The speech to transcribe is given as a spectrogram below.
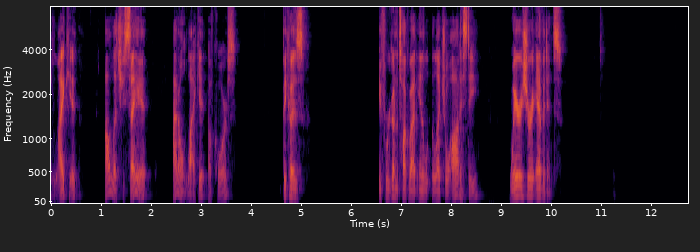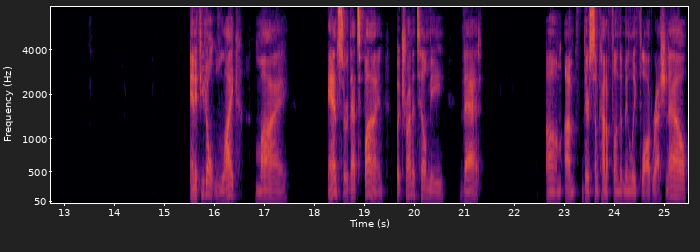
like it. I'll let you say it. I don't like it, of course. Because if we're going to talk about intellectual honesty, where is your evidence? And if you don't like my answer, that's fine. But trying to tell me that um, I'm there's some kind of fundamentally flawed rationale,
